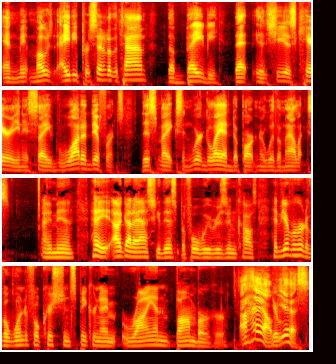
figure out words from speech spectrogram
and most 80% of the time, the baby that is, she is carrying is saved. What a difference this makes, and we're glad to partner with them, Alex. Amen. Hey, I got to ask you this before we resume calls. Have you ever heard of a wonderful Christian speaker named Ryan Bomberger? I have, ever, yes.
